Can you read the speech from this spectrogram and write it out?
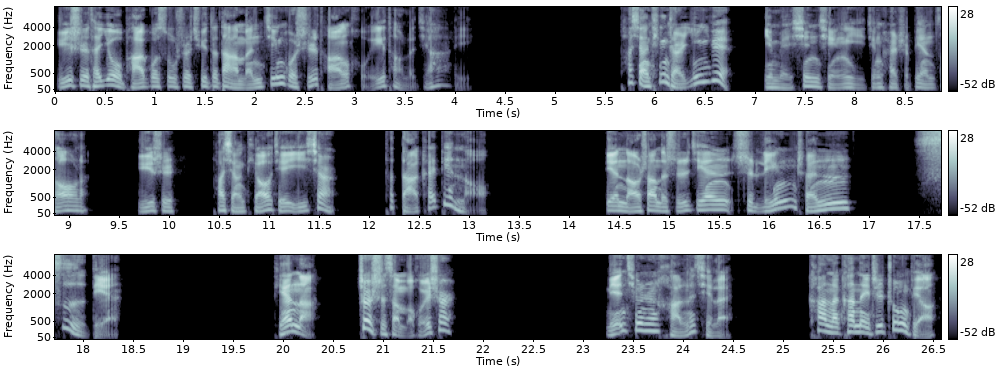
于是他又爬过宿舍区的大门，经过食堂，回到了家里。他想听点音乐，因为心情已经开始变糟了。于是他想调节一下，他打开电脑。电脑上的时间是凌晨四点。天哪，这是怎么回事？年轻人喊了起来，看了看那只钟表，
